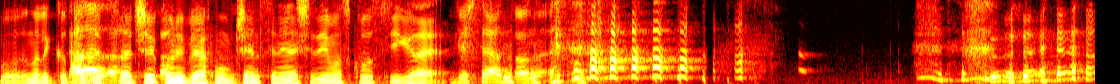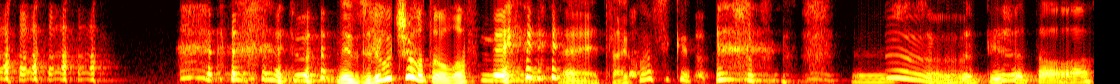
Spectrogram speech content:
нали, като а, деца, да, че ако да. не бях момченце, нямаше да има с какво си играе. Виж сега, то не... Не си ли го чува този лъв? Не. Е, това е класика. Запиша този лъв.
